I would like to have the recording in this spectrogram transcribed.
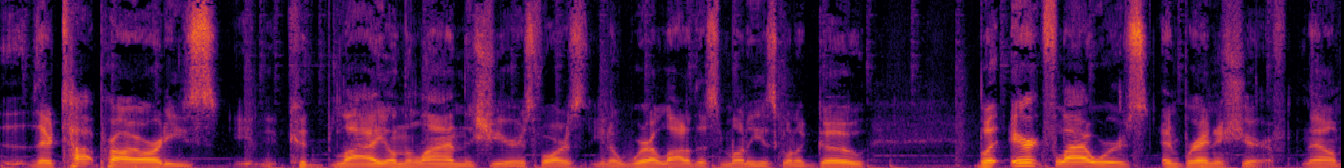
their top priorities could lie on the line this year as far as, you know, where a lot of this money is going to go. But Ereck Flowers and Brandon Scherff. Now,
